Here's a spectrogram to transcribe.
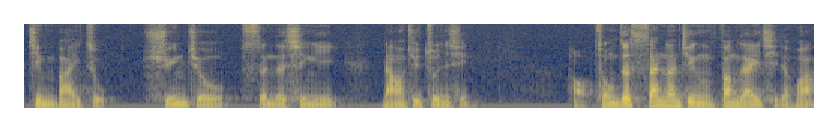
敬拜主，寻求神的心意，然后去遵行。好，从这三段经文放在一起的话，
